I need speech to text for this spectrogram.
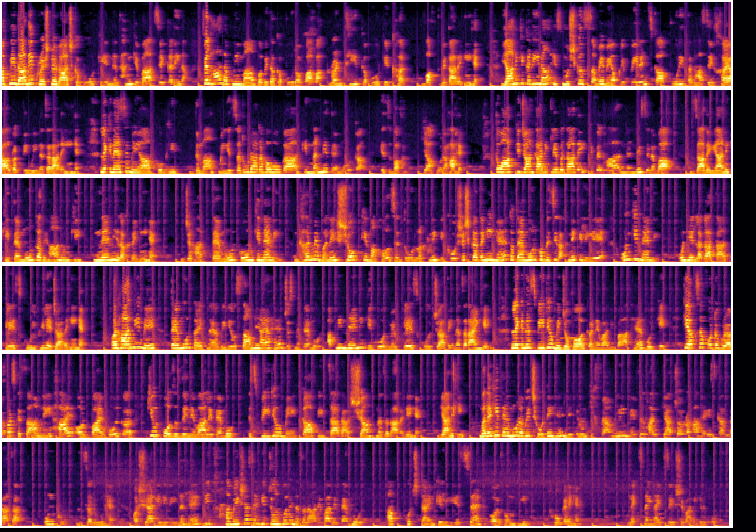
अपनी दादी कृष्ण राज कपूर के निधन के बाद से करीना फ़िलहाल अपनी माँ बबीता कपूर और पापा रणधीर कपूर के घर वक्त बिता रही हैं। यानी कि करीना इस मुश्किल समय में अपने पेरेंट्स का पूरी तरह से ख्याल रखती हुई नज़र आ रही हैं। लेकिन ऐसे में आपको भी दिमाग में ये ज़रूर आ रहा होगा कि नन्हे तैमूर का इस वक्त क्या हो रहा है तो आपकी जानकारी के लिए बता दें कि फ़िलहाल नन्हे से नवाब ज़्यादा यानी कि तैमूर का ध्यान उनकी नैनी रख रही हैं। जहाँ तैमूर को उनकी नैनी घर में बने शोक के माहौल से दूर रखने की कोशिश कर रही हैं तो तैमूर को बिज़ी रखने के लिए उनकी नैनी उन्हें लगातार प्ले स्कूल भी ले जा रही हैं। और हाल ही में तैमूर का एक नया वीडियो सामने आया है, जिसमें तैमूर अपनी नैनी की गोद में प्ले स्कूल जाते नज़र आएँगे। लेकिन इस वीडियो में जो गौर करने वाली बात है, वो ये कि अक्सर फोटोग्राफर्स के सामने हाय और बाय बोलकर क्यूट पोजेस देने वाले तैमूर इस वीडियो में काफ़ी ज़्यादा शांत नज़र आ रहे हैं। यानी कि भले ही तैमूर अभी छोटे हैं, लेकिन उनकी फैमिली में फ़िलहाल क्या चल रहा है, इसका अंदाज़ा उनको ज़रूर है। और शायद यही रीजन है कि हमेशा से ही चुलबुले नज़र आने वाले तैमूर अब कुछ टाइम के लिए सैड और गमगीन हो गए हैं। नेक्स्ट नाइन लाइफ से शिवानी की रिपोर्ट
